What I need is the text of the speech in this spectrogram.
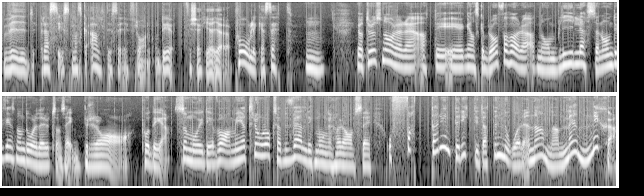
vid rasism. Man ska alltid säga ifrån. Och det försöker jag göra på olika sätt. Mm. Jag tror snarare att det är ganska bra för att höra att någon blir ledsen. Om det finns någon dåre där ute som säger bra på det, så må ju det vara. Men jag tror också att väldigt många hör av sig och fattar inte riktigt att det når en annan människa.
